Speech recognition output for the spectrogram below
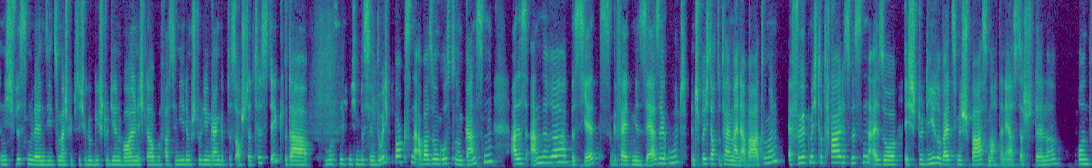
nicht wissen, wenn sie zum Beispiel Psychologie studieren wollen, ich glaube, fast in jedem Studiengang gibt es auch Statistik. Also da musste ich mich ein bisschen durchboxen, aber so im Großen und Ganzen, alles andere bis jetzt gefällt mir sehr, sehr gut, entspricht auch total meinen Erwartungen, erfüllt mich total das Wissen. Also ich studiere, weil es mir Spaß macht an erster Stelle. Und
